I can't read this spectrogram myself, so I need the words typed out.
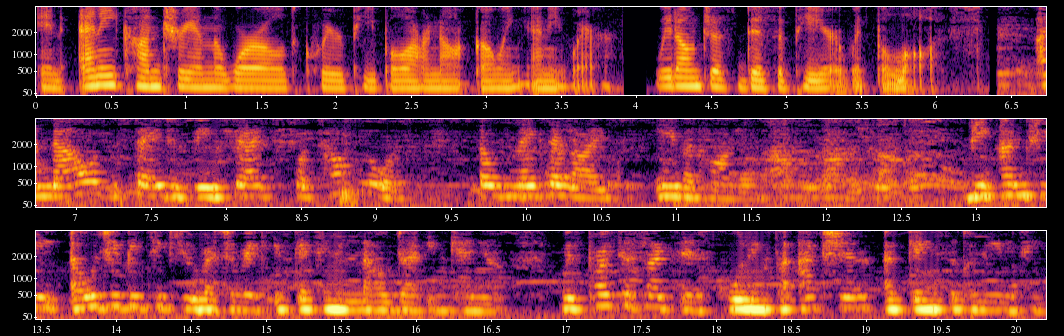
in any country in the world, queer people are not going anywhere. We don't just disappear with the laws. And now the stage is being set for tough laws that would make their lives even harder. The anti LGBTQ rhetoric is getting louder in Kenya, with protests like this calling for action against the community.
